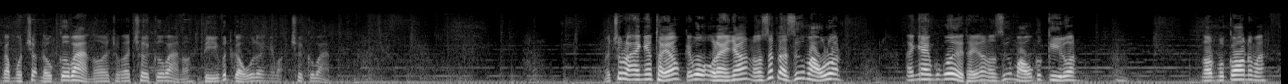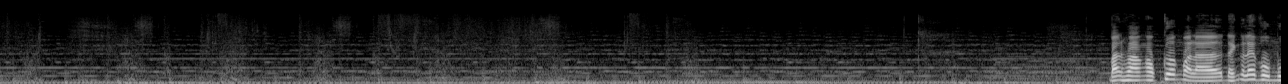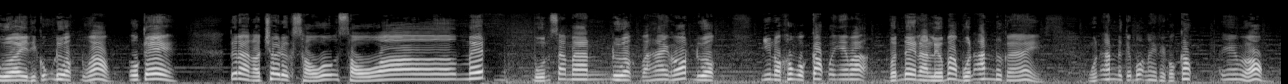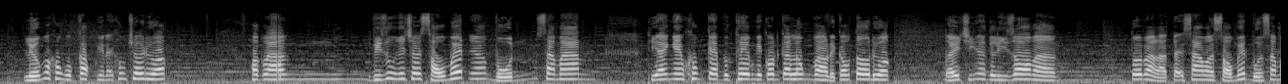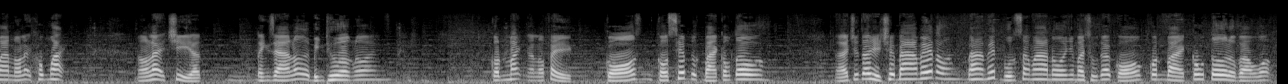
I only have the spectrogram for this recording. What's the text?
Gặp một trận đấu cơ bản thôi, chúng ta chơi cơ bản thôi, tí vứt gấu thôi anh em ạ, chơi cơ bản. Nói chung là anh em thấy không? Cái bộ này nhá Nó rất là giữ máu luôn. Anh em cũng có thể thấy là nó giữ máu cực kỳ luôn. Lọt một con thôi mà. Bạn Hoàng Ngọc Cương bảo là đánh ở level 10 thì cũng được đúng không? Ok. Tức là nó chơi được 6, 6 uh, mét 4 Saman được và hai gót được nhưng nó không có cọc anh em ạ. Vấn đề là nếu mà muốn ăn được cái Muốn ăn được cái bọn này phải có cọc, Anh em hiểu không? Nếu mà không có cọc thì lại không chơi được. Hoặc là Ví dụ như chơi 6m nhá 4 Saman, Thì anh em không kẹp được thêm cái con ca lông vào để counter được. Đấy chính là cái lý do mà Tôi bảo là tại sao mà 6m 4 Saman nó lại không mạnh. Nó lại chỉ là đánh giá nó ở bình thường thôi. Còn mạnh là nó phải có có xếp được bài counter. Đấy, chúng ta chỉ chơi 3 mét thôi 3 mét 4 Saman thôi, Nhưng mà chúng ta có con bài counter được vào bọn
